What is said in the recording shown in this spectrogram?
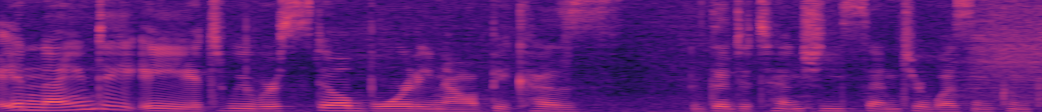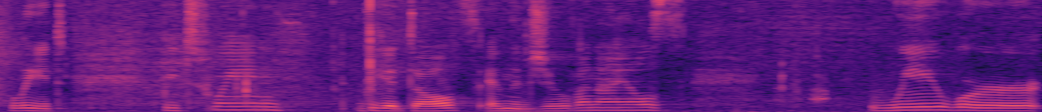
in '98, we were still boarding out because the detention center wasn't complete. Between the adults and the juveniles, we were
